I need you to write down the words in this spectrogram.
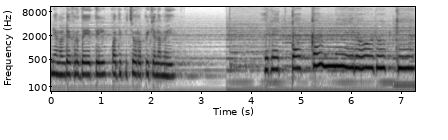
ഞങ്ങളുടെ ഹൃദയത്തിൽ പതിപ്പിച്ചുറപ്പിക്കണമേ. രക്തക്കണ്ണീരൊഴുക്കി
